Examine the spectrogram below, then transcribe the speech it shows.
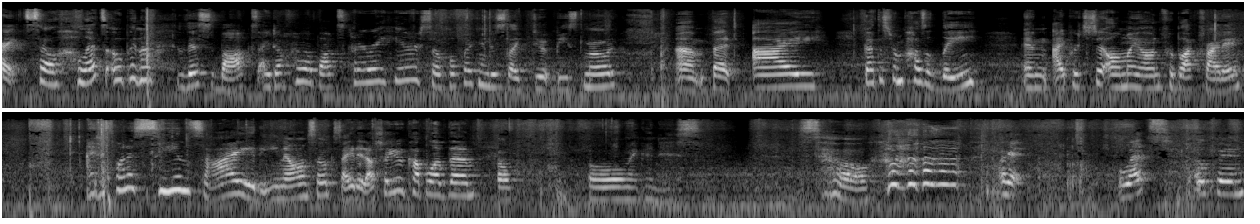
All right, so let's open up this box. I don't have a box cutter right here, so hopefully I can just like do it beast mode. Um, but I got this from Puzzledly and I purchased it all my own for Black Friday. I just want to see inside, you know, I'm so excited. I'll show you a couple of them. Oh, oh my goodness. So, okay, let's open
